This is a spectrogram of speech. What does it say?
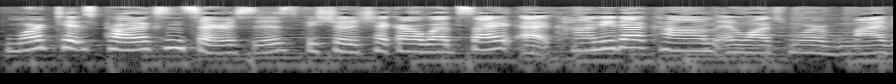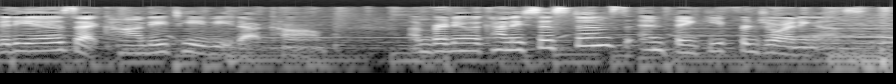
For more tips, products, and services, be sure to check our website at conde.com and watch more of my videos at condetv.com. I'm Brittany with Conde Systems, and thank you for joining us.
